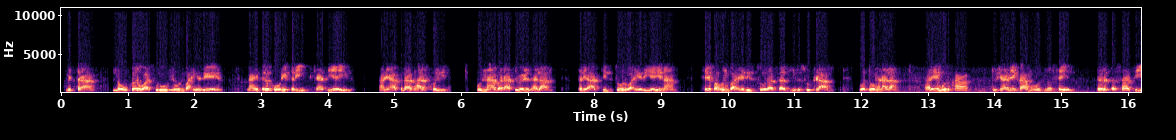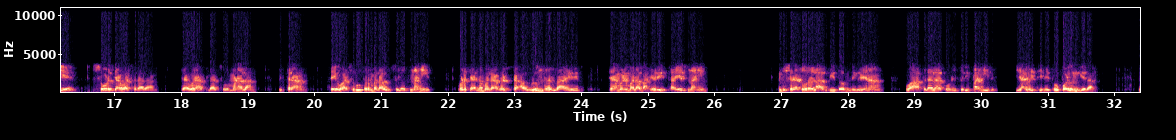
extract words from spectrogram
मित्रा लवकर वासरू घेऊन बाहेर ये. नाहीतर कोणीतरी इतक्यात येईल आणि आपला घात होईल. पुन्हा बराच वेळ झाला तरी आतील चोर बाहेर येईना. हे पाहून बाहेरील चोराचा धीर सुटला व तो म्हणाला अरे मूर्खा तुझ्याने काम होत नसेल तर तसाच ये. सोड त्या वासराला. त्यावर आपला चोर म्हणाला मित्रा ते वासरू तर मला उचलत नाहीत. पण त्यानं मला घट्ट आवळून धरला आहे. त्यामुळे मला बाहेर येता येत नाही. दुसऱ्या चोराला अगदी दम निघेना व आपल्याला कोणीतरी पाहिल या भीतीने तो पळून गेला.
